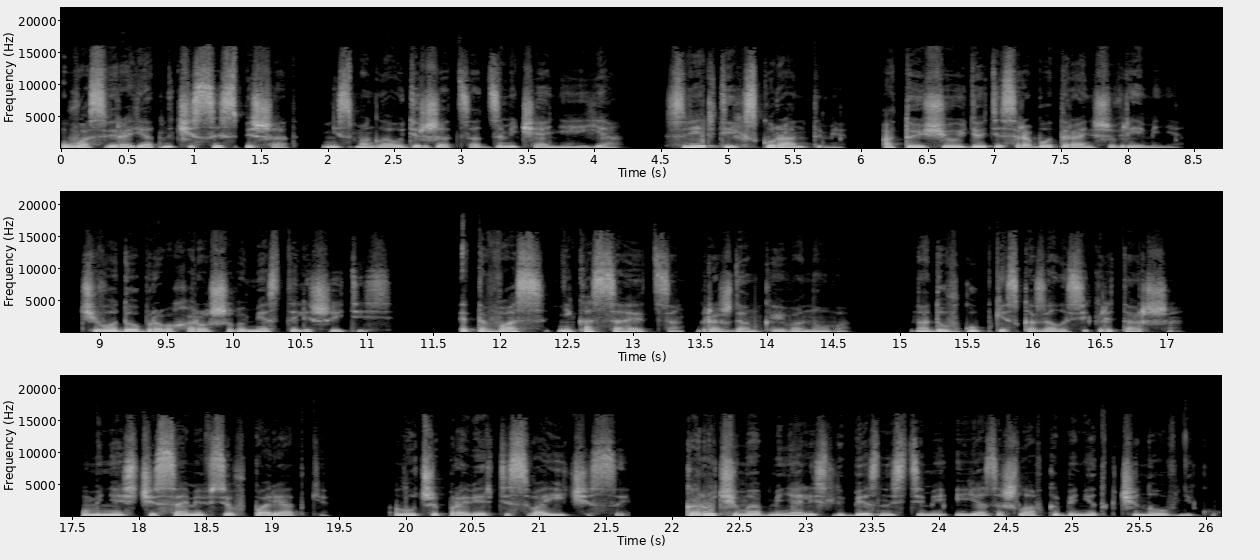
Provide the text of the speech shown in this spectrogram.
У вас, вероятно, часы спешат», не смогла удержаться от замечания я. «Сверьте их с курантами, а то еще уйдете с работы раньше времени. Чего доброго, хорошего места лишитесь». «Это вас не касается, гражданка Иванова», — надув губки, сказала секретарша. «У меня с часами все в порядке. Лучше проверьте свои часы». Короче, мы обменялись любезностями, и я зашла в кабинет к чиновнику,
